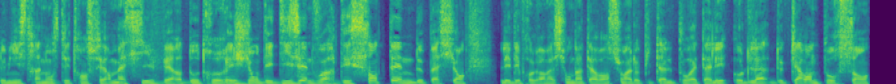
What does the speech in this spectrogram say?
Le ministre annonce des transferts massifs vers d'autres régions, des dizaines voire des centaines de patients. Les déprogrammations d'intervention à l'hôpital pourraient aller au-delà de 40%.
